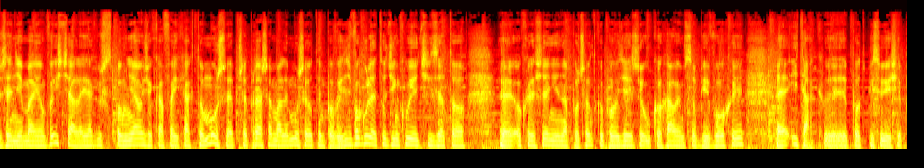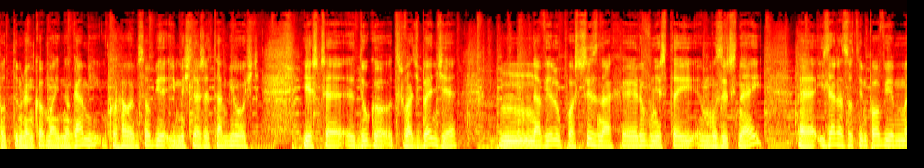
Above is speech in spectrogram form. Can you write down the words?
że nie mają wyjścia, ale jak już wspomniałeś o kafejkach, to muszę, przepraszam, ale muszę o tym powiedzieć. W ogóle to dziękuję Ci za to e, określenie na początku. Powiedziałeś, że ukochałem sobie Włochy e, i tak, e, podpisuję się pod tym rękoma i nogami. Ukochałem sobie i myślę, że ta miłość jeszcze długo trwać będzie mm, na wielu płaszczyznach, e, również tej muzycznej. E, I zaraz o tym powiem,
